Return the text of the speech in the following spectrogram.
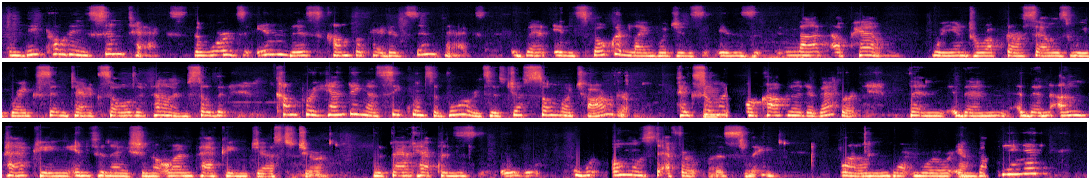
and decoding syntax, the words in this complicated syntax that in spoken languages is not upheld. We interrupt ourselves, we break syntax all the time. So that comprehending a sequence of words is just so much harder, takes so mm. much more cognitive effort than than than unpacking intonation or unpacking gesture. That that happens almost effortlessly. Um, that we're yeah. embodying it,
